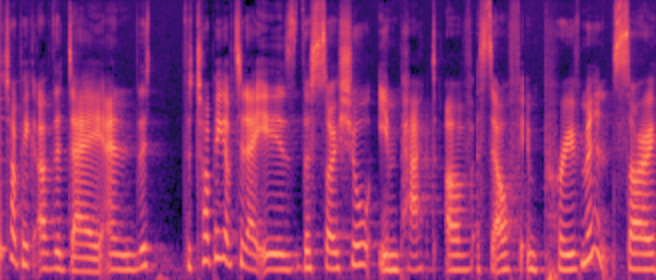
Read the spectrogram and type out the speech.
the topic of the day, and the the topic of today is the social impact of self improvement. So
